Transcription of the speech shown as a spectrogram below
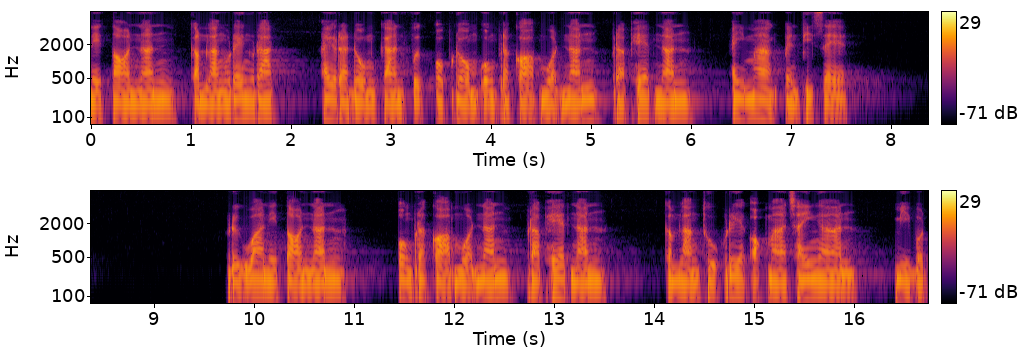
ในตอนนั้นกำลังเร่งรัด ให้ระดมการฝึกอบรมองค์ประกอบหมวดนั้น ประเภทนั้น ให้มากเป็นพิเศษ หรือว่าในตอนนั้น องค์ประกอบหมวดนั้นประเภทนั้นกำลังถูกเรียกออกมาใช้งาน มีบท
